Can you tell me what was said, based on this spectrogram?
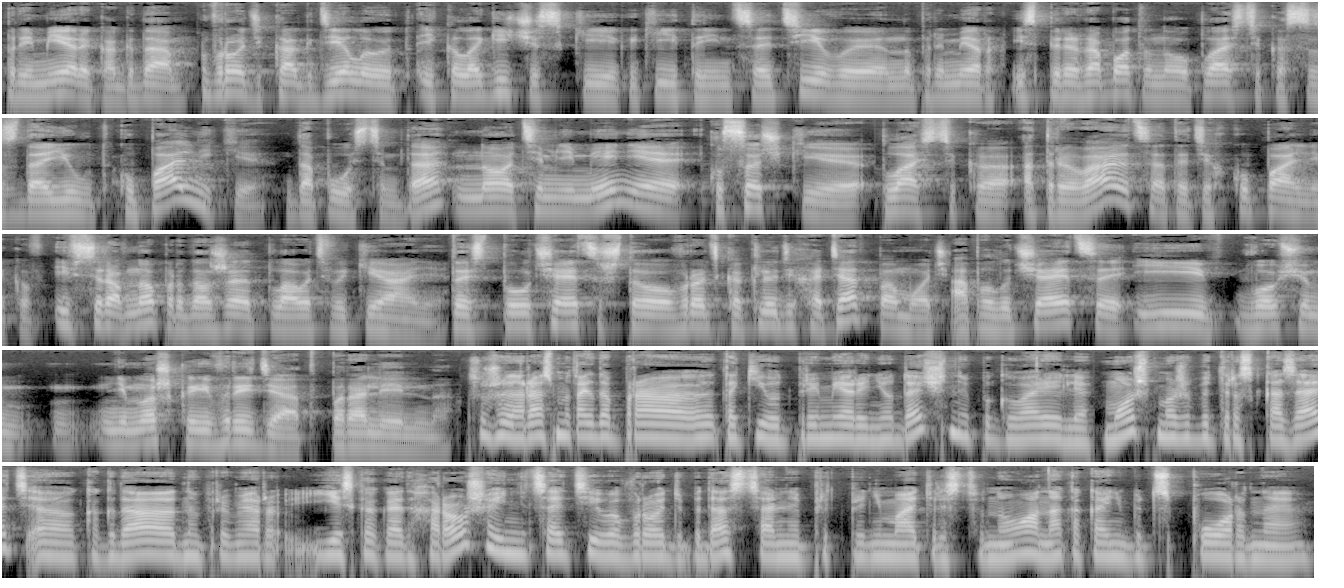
примеры, когда вроде как делают экологические какие-то инициативы, например, из переработанного пластика создают купальники, допустим, да, но тем не менее кусочки пластика отрываются от этих купальников и все равно продолжают плавать в океане. То есть получается, что вроде как люди хотят помочь, а получается и, в общем, немножко и вредят параллельно. Слушай, ну раз мы тогда про такие вот примеры неудачные поговорили, можешь, может быть, рассказать, э, когда, например, есть какая-то хорошая инициатива вроде бы, да, социальное предпринимательство, но она какая-нибудь спорная.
